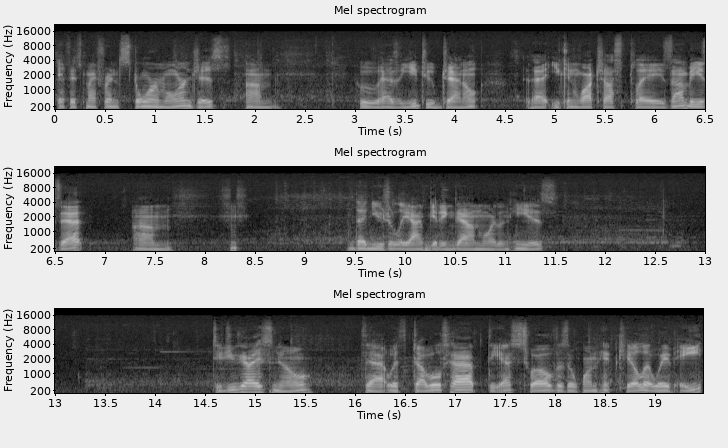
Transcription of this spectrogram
If it's my friend Storm Oranges, um, who has a YouTube channel that you can watch us play zombies at, um, then usually I'm getting down more than he is. Did you guys know that with double tap, the S12 is a one-hit kill at wave 8?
